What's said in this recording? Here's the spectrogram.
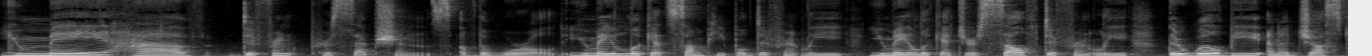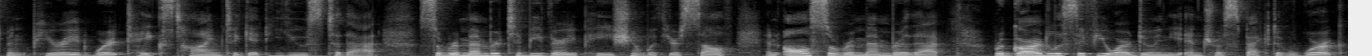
you may have different perceptions of the world. You may look at some people differently. You may look at yourself differently. There will be an adjustment period where it takes time to get used to that. So remember to be very patient with yourself and also remember that regardless if you are doing the introspective work,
